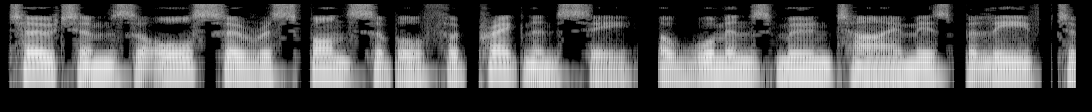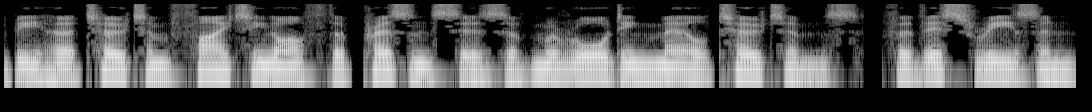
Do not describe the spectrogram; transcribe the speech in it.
Totems are also responsible for pregnancy. A woman's moon time is believed to be her totem fighting off the presences of marauding male totems. For this reason,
